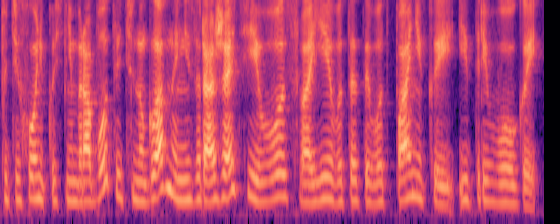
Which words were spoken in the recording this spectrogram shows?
потихоньку с ним работайте, но главное не заражайте его своей вот этой вот паникой и тревогой.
